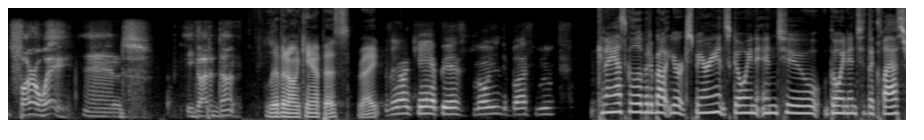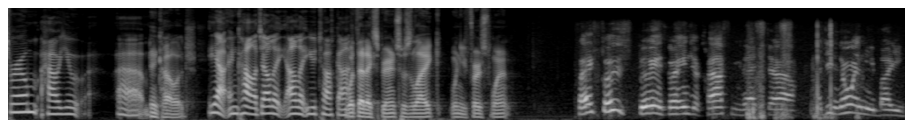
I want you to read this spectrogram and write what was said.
far away, and he got it done. Living on campus, right? Living on campus, learning the bus routes. Can I ask a little bit about your experience going into going into the classroom? How you, um, In college. yeah, in college. I'll let I'll let you talk on. What that experience was like when you first went. My first experience going into a classroom that uh, I didn't know anybody.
